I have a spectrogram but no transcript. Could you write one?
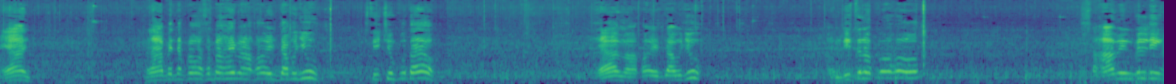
Ayan. Malapit na po ako sa bahay mga ka-OFW. Stay tuned po tayo. Ayan mga ka-OFW. Andito na po ako oh. Sa aming building.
